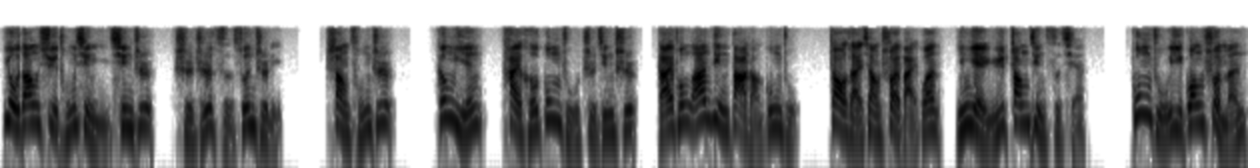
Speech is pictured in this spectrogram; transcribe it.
又当续同姓以亲之，使执子孙之礼。”上从之。庚寅，太和公主至京师，改封安定大长公主。赵宰相率百官营业于张敬寺前。公主一光顺门，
